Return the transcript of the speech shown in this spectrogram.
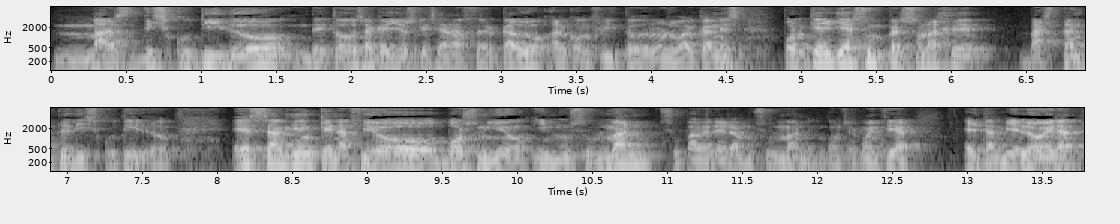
más discutido de todos aquellos que se han acercado al conflicto de los Balcanes, porque él ya es un personaje bastante discutido. Es alguien que nació bosnio y musulmán, su padre era musulmán, en consecuencia él también lo era,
